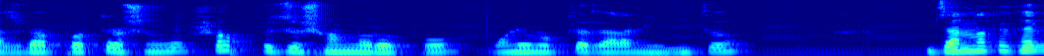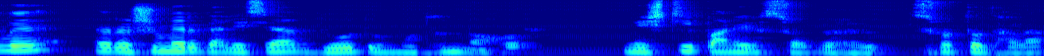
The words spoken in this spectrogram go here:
আসবাবপত্র সহ সবকিছু স্বর্ণরূপ মণিমুক্ত দ্বারা নির্মিত। জান্নাতে থাকবে রসুমের গালিচা, দুধ ও মধুর নহর, মিষ্টি পানির স্রোতধারা।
